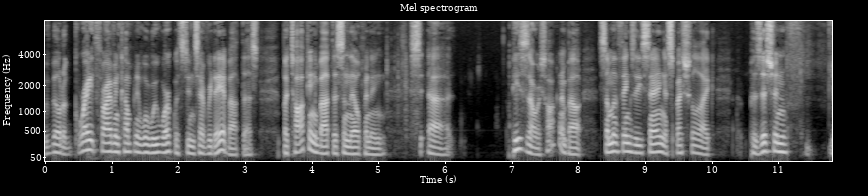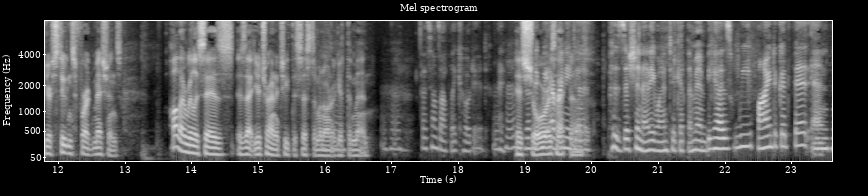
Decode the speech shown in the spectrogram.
We've built a great, thriving company where we work with students every day about this. But talking about this in the opening uh, pieces I was talking about, some of the things that he's saying, especially like position f- your students for admissions. All that really says is that you're trying to cheat the system in order to get them in. That sounds awfully coded. I It sure as heck does. to position anyone to get them in because we find a good fit and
